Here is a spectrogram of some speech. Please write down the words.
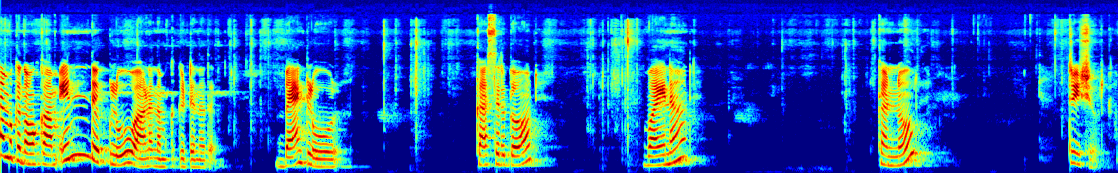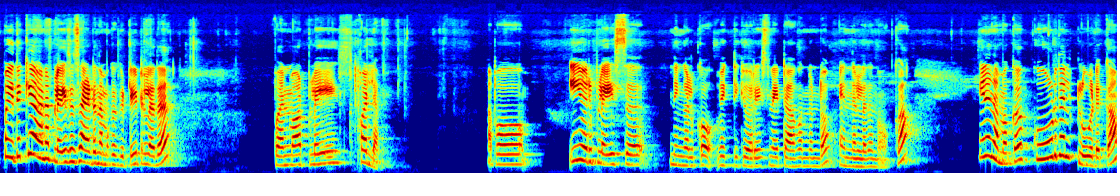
നമുക്ക് നോക്കാം എന്ത് ക്ലൂ ആണ് നമുക്ക് കിട്ടുന്നത്. ബാംഗ്ലൂർ കാസർഗോഡ് വയനാട് കണ്ണൂർ തൃശ്ശൂർ. അപ്പോൾ ഇതൊക്കെയാണ് പ്ലേസസ് ആയിട്ട് നമുക്ക് കിട്ടിയിട്ടുള്ളത്. One more place Kollam. അപ്പോൾ ഈ ഒരു പ്ലേസ് നിങ്ങൾക്കോ വ്യക്തിക്കോ റീസണേറ്റ് ആകുന്നുണ്ടോ എന്നുള്ളത് നോക്കുക ഇനി നമുക്ക് കൂടുതൽ ക്ലൂ എടുക്കാം.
